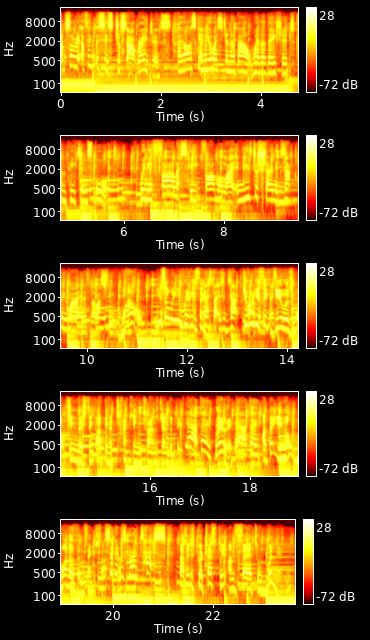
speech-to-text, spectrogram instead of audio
I'm sorry, I think this is just outrageous. By asking And a you're- question about whether they should compete in sport. We need far less heat, far more light, and you've just shown exactly why over the last few minutes. Wow. Is that what you really think? Yes, that is exactly Do you really really think, think. viewers watching this think I've been attacking transgender people? Yeah, I do. Really? Yeah, I do. I bet you not one of them thinks that. You said it was grotesque. I said it's grotesquely unfair to women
